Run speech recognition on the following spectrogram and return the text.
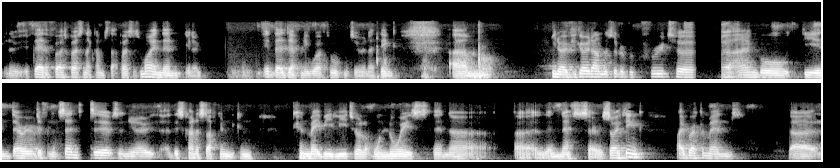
you know, if they're the first person that comes to that person's mind, then you know, they're definitely worth talking to. And I think um, you know, if you go down the sort of recruiter angle, the, there are different incentives, and you know, this kind of stuff can can can maybe lead to a lot more noise than uh, uh, than necessary. So I think I'd recommend uh,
